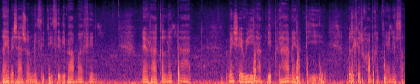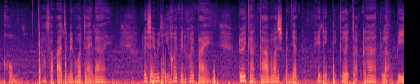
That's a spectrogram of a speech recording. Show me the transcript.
และให้ประชาชนมีสิทธิเสรีภาพมากขึ้น แนวทางการเลือกทาส ไม่ใช้วิธีหักดิบหรือห้ามในทันที เพราะจะเกิดความขัดแย้งในสังคม เจ้าทรัพย์อาจจะไม่พอใจได้ และใช้วิธีค่อยเป็นค่อยไป ด้วยการตามพระราชบัญญัติให้เด็กที่เกิดจากทาสหลังปี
